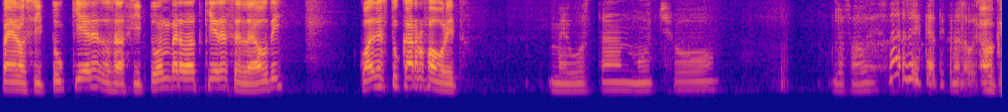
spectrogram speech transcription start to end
Pero si tú quieres, o sea, si tú en verdad quieres el Audi, ¿cuál es tu carro favorito? Me gustan mucho los audios. Ah, sí, quédate con el audio. Ok.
